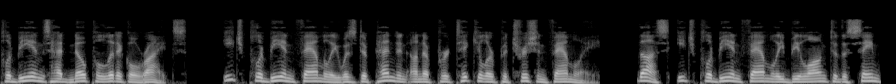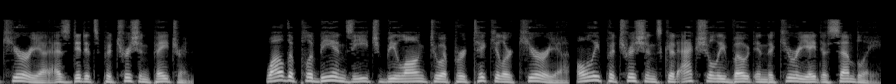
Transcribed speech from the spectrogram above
plebeians had no political rights. Each plebeian family was dependent on a particular patrician family. Thus, each plebeian family belonged to the same curia as did its patrician patron. While the plebeians each belonged to a particular curia, only patricians could actually vote in the curiate assembly.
